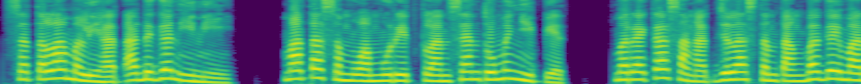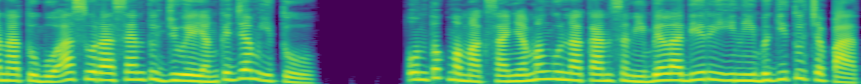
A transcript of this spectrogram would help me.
Setelah melihat adegan ini, mata semua murid klan Sentu menyipit. Mereka sangat jelas tentang bagaimana tubuh Asura Sentujue yang kejam itu. Untuk memaksanya menggunakan seni bela diri ini begitu cepat,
